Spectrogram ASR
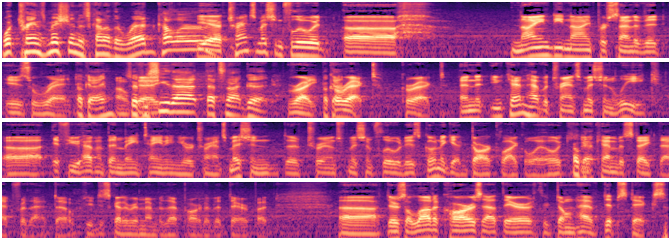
what transmission is kind of the red color. Yeah, transmission fluid. uh, Ninety-nine percent of it is red. Okay. So if you see that, that's not good. Right. Okay. Correct. Correct. And it, you can have a transmission leak uh, if you haven't been maintaining your transmission. The transmission fluid is going to get dark like oil. Okay. You can mistake that for that, though. You just got to remember that part of it there. But uh, there's a lot of cars out there that don't have dipsticks.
